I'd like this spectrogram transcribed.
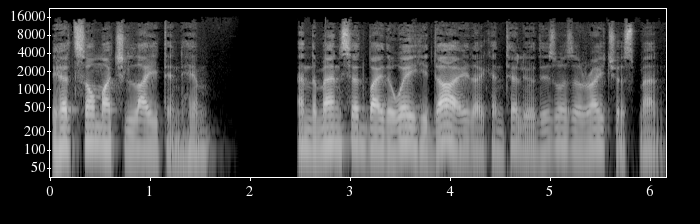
He had so much light in him. And the man said, By the way he died, I can tell you this was a righteous man.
